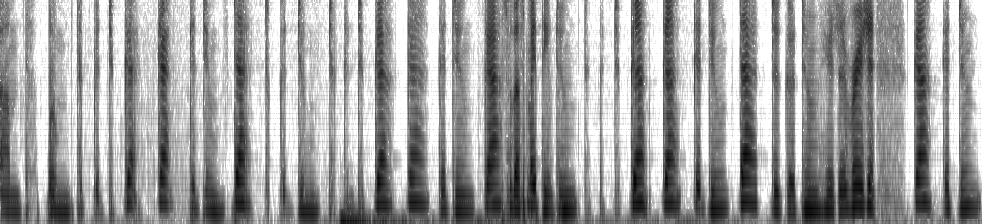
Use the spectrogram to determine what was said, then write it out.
um boom ticka ticka ga ga doom da ticka doom ticka ticka ga ga doom ga. So that's my theme. Doom ticka ticka ga ga doom da ticka doom. Here's a version. Doom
